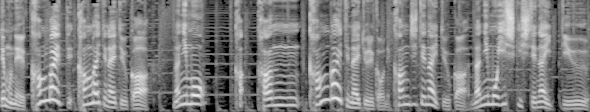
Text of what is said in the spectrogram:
でもね考えて考えてないというか何も考えてないというよりかはね感じてないというか何も意識してないっていう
